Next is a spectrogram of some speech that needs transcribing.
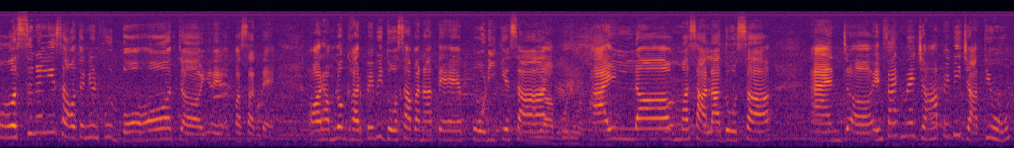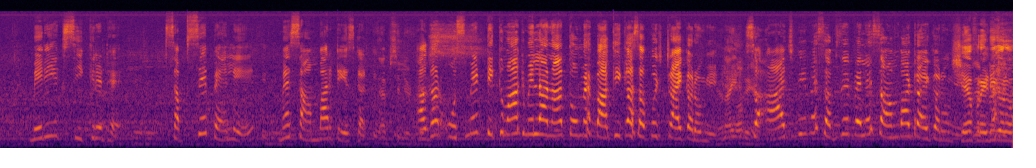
पर्सनली साउथ इंडियन फ़ूड बहुत पसंद है। और हम लोग घर पे भी डोसा बनाते हैं पोड़ी के साथ। I love masala. Dosa. And in fact मैं जहाँ पे भी जाती हूँ मेरी एक सीक्रेट है। सबसे पहले मैं सांबार टेस्ट करती हूँ। अगर उसमें टिक मार्क मिला ना तो मैं बाकी का सब कुछ ट्राई करूँगी। सो so, आज भी मैं सबसे पहले सांबार ट्राई करूँगी। शेफ रेडी करो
